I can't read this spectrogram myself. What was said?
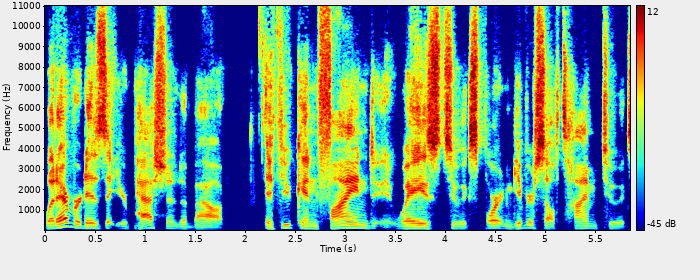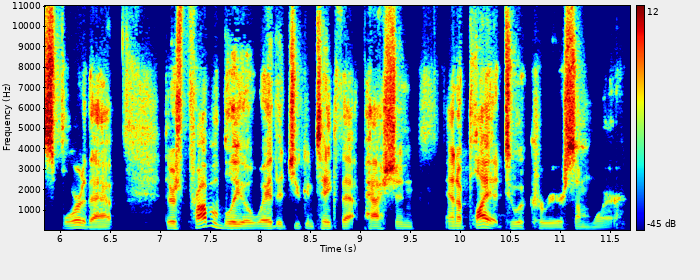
whatever it is that you're passionate about, if you can find ways to explore and give yourself time to explore that, there's probably a way that you can take that passion and apply it to a career somewhere.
